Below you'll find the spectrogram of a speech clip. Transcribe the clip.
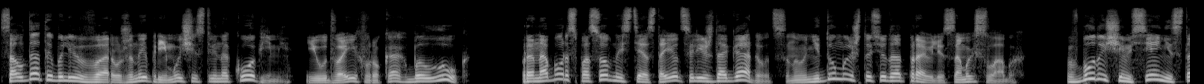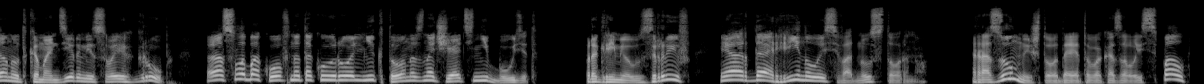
Солдаты были вооружены преимущественно копьями, и у двоих в руках был лук, про набор способностей остается лишь догадываться, но не думаю, что сюда отправили самых слабых. В будущем все они станут командирами своих групп, а слабаков на такую роль никто назначать не будет. Прогремел взрыв, и Орда ринулась в одну сторону. Разумный, что до этого, казалось, спал,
